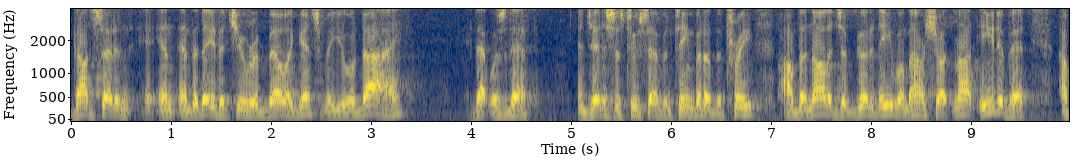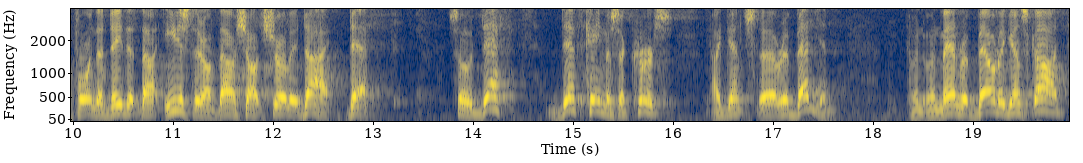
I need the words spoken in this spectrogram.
God said, in, in, in the day that you rebel against me, you will die. That was death. in Genesis 2.17, but of the tree of the knowledge of good and evil, thou shalt not eat of it, uh, for in the day that thou eatest thereof, thou shalt surely die. Death. So death, death came as a curse against uh, rebellion. When, when man rebelled against God,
